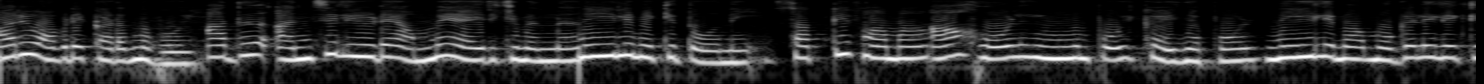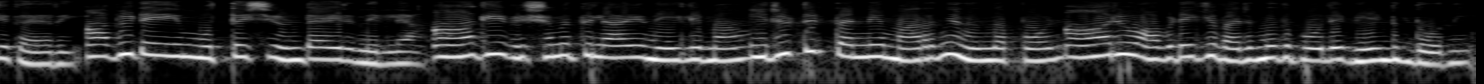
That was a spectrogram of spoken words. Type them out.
ആരോ അവിടെ കടന്നുപോയി. അത് അഞ്ജലിയുടെ അമ്മയായിരിക്കുമെന്ന് നീലിമയ്ക്ക് തോന്നി. സത്യഭാമ ആ ഹാളിൽ നിന്നും പോയി കഴിഞ്ഞപ്പോൾ നീലിമ മുകളിലേക്ക് കയറി. അവിടെയും മുത്തശ്ശി ഉണ്ടായിരുന്നില്ല. ആകെ വിഷമത്തിലായ നീലിമ ഇരുട്ടിൽ തന്നെ മറഞ്ഞു നിന്നപ്പോൾ ആരോ അവിടേക്ക് വരുന്നത് പോലെ വീണ്ടും തോന്നി.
